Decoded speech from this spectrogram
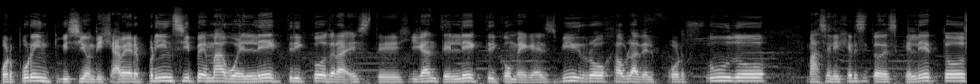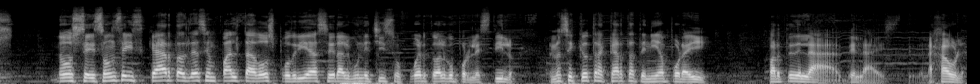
Por pura intuición. Dije, a ver, príncipe, mago eléctrico, este, gigante eléctrico, mega esbirro, jaula del forzudo, más el ejército de esqueletos. No sé, son seis cartas, le hacen falta dos, podría ser algún hechizo fuerte o algo por el estilo. No sé qué otra carta tenía por ahí. Parte de la, de la, este, de la jaula.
